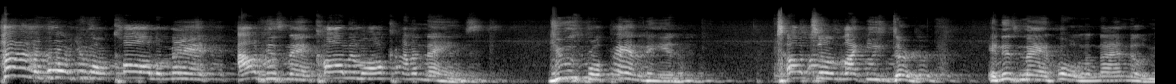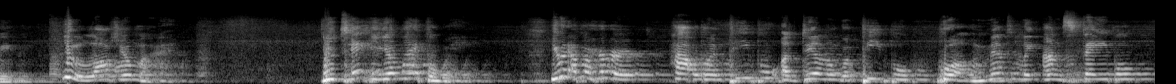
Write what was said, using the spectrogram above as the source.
How in the world you going to call a man out his name, call him all kind of names, use profanity in him, talk to him like he's dirt, and this man holding a nine millimeter. You lost your mind. You taking your life away. You ever heard how when people are dealing with people who are mentally unstable,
